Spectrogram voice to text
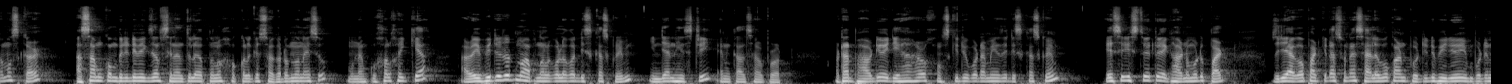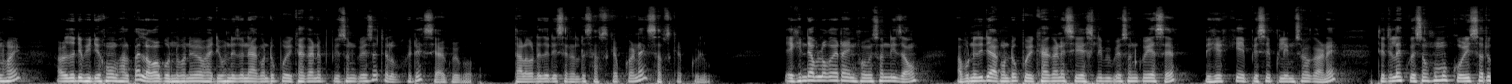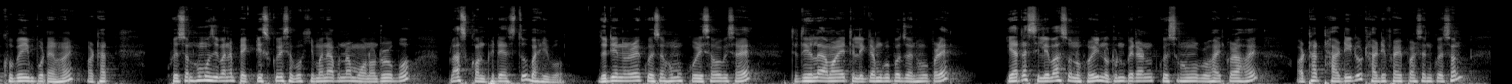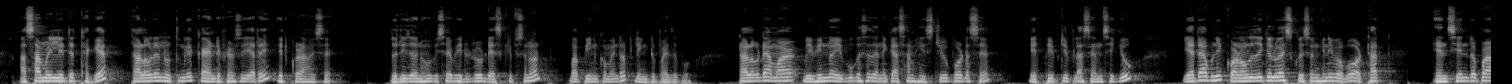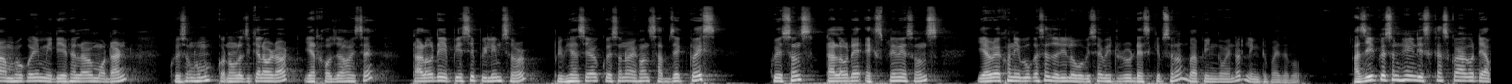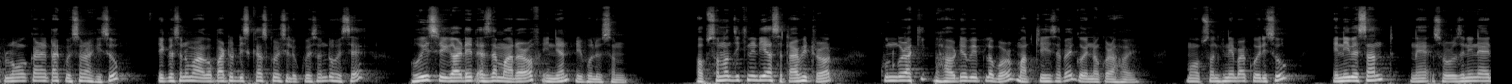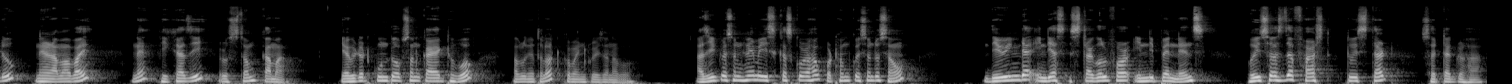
নমস্কাৰ Assam competitive exam চেনেলটোলৈ আপোনালোক সকলোকে স্বাগতম জনাইছোঁ। মোৰ নাম কুশল শইকীয়া আৰু এই ভিডিঅ'টোত মই আপোনালোকৰ লগত ডিছকাছ কৰিম ইণ্ডিয়ান হিষ্ট্ৰী এণ্ড কালচাৰৰ ওপৰত। অৰ্থাৎ ভাৰতীয় ইতিহাস আৰু সংস্কৃতিৰ ওপৰত আমি আজি ডিছকাছ কৰিম। এই চিৰিজটো এইটো এঘাৰ নম্বৰটো পাৰ্ট যদি আগৰ পাৰ্টকেইটা চলাই চাই ল'ব কাৰণ প্ৰতিটো ভিডিঅ' ইম্পৰ্টেণ্ট হয়। আৰু যদি ভিডিঅ'সমূহ ভাল পায় লগৰ বন্ধু বান্ধৱী ভাইটি ভণ্টিজনে আগন্তুক পৰীক্ষাৰ কাৰণে প্ৰিপেৰেশ্যন কৰিছে তেওঁলোকৰ সৈতে শ্বেয়াৰ কৰিব। তাৰ লগতে যদি চেনেলটো ছাবস্ক্ৰাইব কৰা নাই ছাবস্ক্ৰাইব কৰিলোঁ। এইখিনিতে আপোনালোকক এটা ইনফৰ্মেশ্যন দি যাওঁ। আপুনি যদি আগন্তুক পৰীক্ষাৰ কাৰণে চিৰিয়াছলি প্ৰিপেৰেশ্যন কৰি আছে বিশেষকৈ এ পি এছ চি ফিল্মছৰ কাৰণে তেতিয়াহ'লে কুৱেশ্যনসমূহ কৰি চোৱাটো খুবেই ইম্পৰ্টেণ্ট হয়। অৰ্থাৎ কুৱেশ্যনসমূহ যিমানে প্ৰেক্টিছ কৰি চাব সিমানে আপোনাৰ মনতো ৰ'ব প্লাছ কনফিডেঞ্চটো বাঢ়িব। যদি এনেদৰে কুৱেশ্যনসমূহ কৰি চাব বিচাৰে তেতিয়াহ'লে আমাৰ এই টেলিগ্ৰাম গ্ৰুপত জইন হ'ব পাৰে। ইয়াতে চিলেবাছ অনুসৰি নতুন পেটাৰ্ণত কুৱেশ্যনসমূহ প্ৰভাইড কৰা হয়। অৰ্থাৎ thirty two thirty five percent question Assam related থাকে। তাৰ লগতে নতুনকৈ কাৰেণ্ট এফেয়াৰ্ছো ইয়াতে এড কৰা হৈছে। যদি জইন হ'ব বিচাৰে ভিডিঅ'টোৰ ডেছক্ৰিপশ্যনত বা পিন কমেণ্টত লিংকটো পাই যাব। তাৰ লগতে আমাৰ বিভিন্ন ই বুক আছে যেনেকৈ আছাম হিষ্ট্ৰীৰ ওপৰত আছে eight fifty plus M C Q ইয়াতে আপুনি ক্ৰনলজিকেল ৱাইজ কুৱেশ্যনখিনি পাব অৰ্থাৎ এনচিয়েণ্টৰ পৰা আৰম্ভ কৰি মিডিয়েভেল আৰু মডাৰ্ণ কুৱেশ্যনসমূহ ক্ৰনলজিকেল অৰ্ডাৰত ইয়াত সজোৱা হৈছে। তাৰ লগতে এ পি এছ চি প্ৰিলিমছৰ প্ৰিভিয়াছ ইয়েৰ কুৱেশ্যনৰ এখন ছাবজেক্ট ৱাইজ কুৱেশ্যনছ তাৰ লগতে এক্সপ্লেনেশ্যনছ ইয়াৰো এখন ই বুক আছে যদি ল'ব বিচাৰে ভিডিঅ'টোৰ ডেছক্ৰিপশ্যনত বা পিন কমেণ্টত লিংকটো পাই যাব। আজিৰ কুৱেশ্যনখিনি ডিছকাছ কৰাৰ আগতে আপোনালোকৰ কাৰণে এটা কুৱেশ্যন ৰাখিছোঁ। এই কুৱেশ্যনটো মই আগৰ পাৰ্টটো ডিছকাছ কৰিছিলোঁ। কুৱেশ্যনটো হৈছে who is regarded as the mother of Indian revolution অপশ্যনত যিখিনি দিয়া আছে তাৰ ভিতৰত কোনগৰাকীক ভাৰতীয় বিপ্লৱৰ মাতৃ হিচাপে গণ্য কৰা হয়? মই অপশ্যনখিনি এবাৰ কৈ দিছোঁ। এনি বেচান্ত নে সৰোজিনী নাইডু নে ৰামাবাই নে ভিকাজী ৰুস্তম কামা? ইয়াৰ ভিতৰত কোনটো অপশ্যন কাৰেক্ট হ'ব আপোনালোকে তলত কমেণ্ট কৰি জনাব। আজিৰ কুৱেশ্যনখিনি আমি ডিছকাছ কৰা হওক। প্ৰথম কুৱেশ্যনটো চাওঁ। During the India's struggle for independence which was the first to start satyagraha?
